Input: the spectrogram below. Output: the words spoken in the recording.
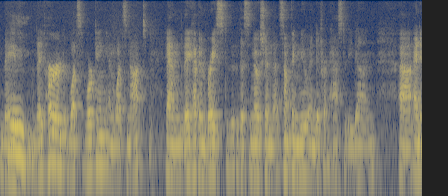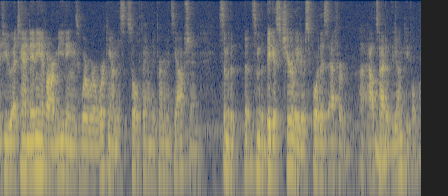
They've they've heard what's working and what's not, and they have embraced th- this notion that something new and different has to be done. Uh, and if you attend any of our meetings where we're working on this soul family permanency option, some of the, the some of the biggest cheerleaders for this effort uh, outside of the young people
